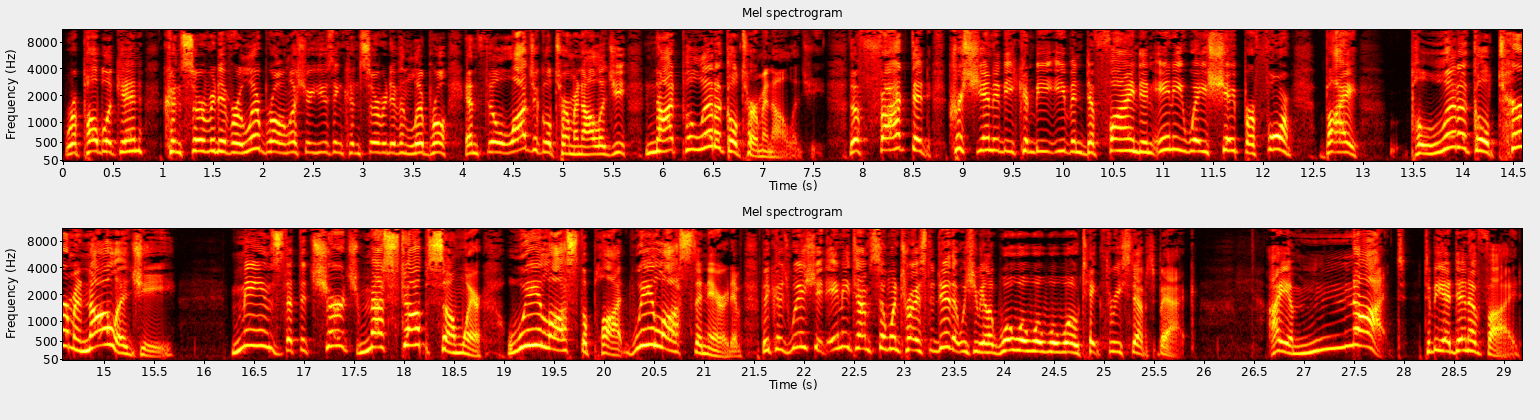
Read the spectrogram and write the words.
Republican, conservative, or liberal, unless you're using conservative and liberal and theological terminology, not political terminology. The fact that Christianity can be even defined in any way, shape, or form by political terminology means that the church messed up somewhere. We lost the plot. We lost the narrative because we should, anytime someone tries to do that, we should be like, whoa, whoa, whoa, whoa, whoa, take three steps back. I am not to be identified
